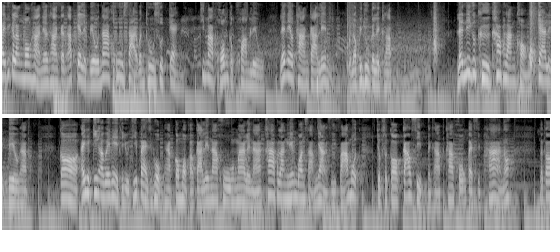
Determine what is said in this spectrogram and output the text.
รที่กำลังมองหาแนวทางการอัพเกรดเบลหน้าคู่สายวันทูสุดแก่ง ที่มาพร้อมกับความเร็ว และแนวทางการเล่น เดี๋ยวเราไปดูกันเลยครับ และนี่ก็คือค่าพลังของแกเรตเบลครับ ก็ไอเทคกิ้งอเวเนจะอยู่ที่ 86 นะครับ ก็เหมาะกับการเล่นหน้าคู่มาก ๆ เลยนะ ค่าพลังเลี้ยงบอล3อย่างสีฟ้าหมด จบสกอร์ 90 นะครับ ค่าโค้ง 85 เนาะ แล้วก็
